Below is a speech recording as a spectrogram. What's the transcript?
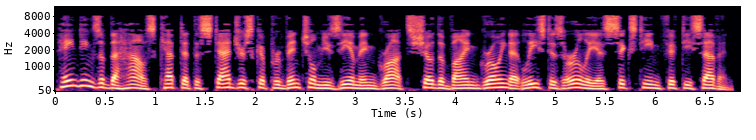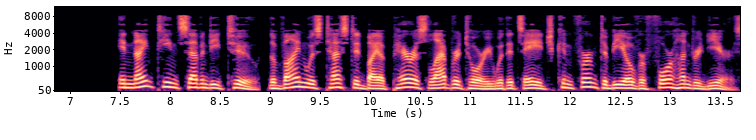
Paintings of the house kept at the Stajerska Provincial Museum in Graz show the vine growing at least as early as 1657. In 1972, the vine was tested by a Paris laboratory with its age confirmed to be over 400 years.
